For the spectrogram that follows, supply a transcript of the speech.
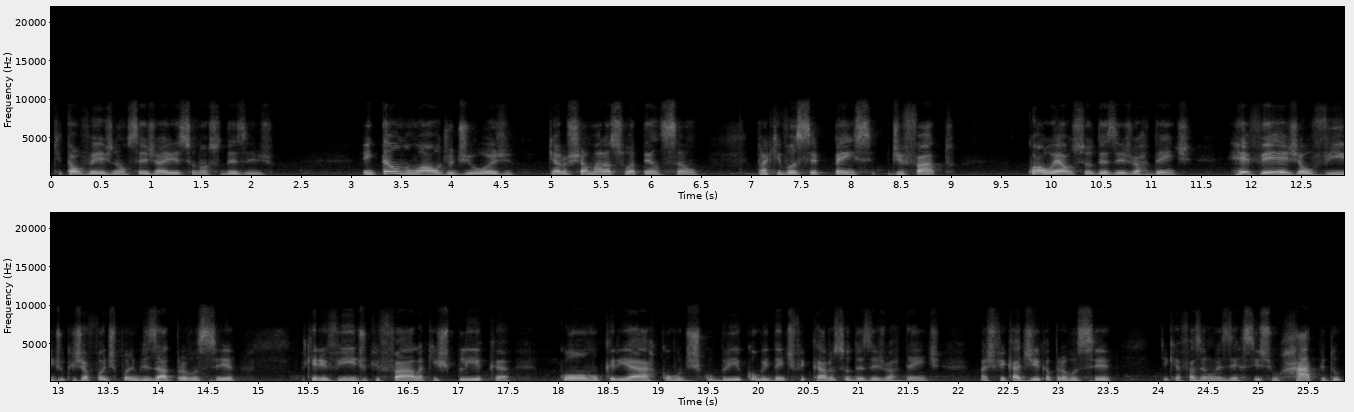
que talvez não seja esse o nosso desejo. Então, no áudio de hoje, quero chamar a sua atenção para que você pense de fato qual é o seu desejo ardente. Reveja o vídeo que já foi disponibilizado para você, aquele vídeo que fala, que explica como criar, como descobrir, como identificar o seu desejo ardente. Mas fica a dica para você que quer fazer um exercício rápido,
